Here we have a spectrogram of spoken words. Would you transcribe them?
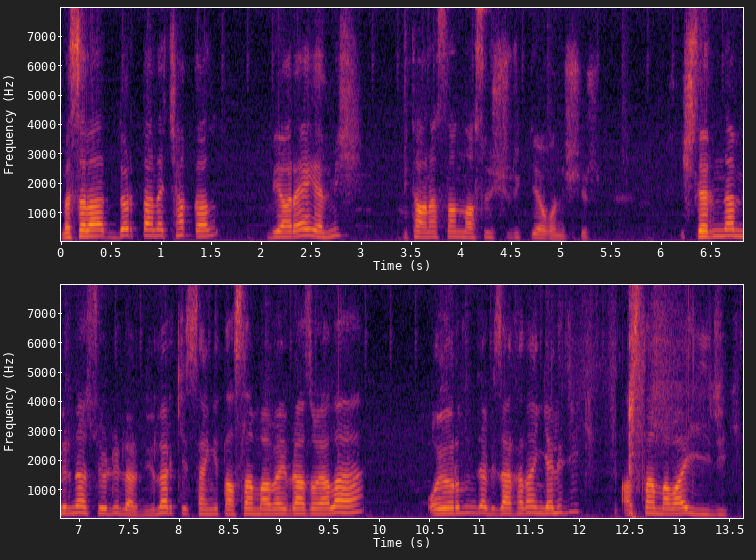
Mesela dört tane çakal bir araya gelmiş. Bir tane aslan nasıl düşürdük diye konuşuyor. İşlerinden birine söylüyorlar. Diyorlar ki sen git aslan babayı biraz oyala. O yorulunca biz arkadan gelecek. Aslan babayı yiyecek.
